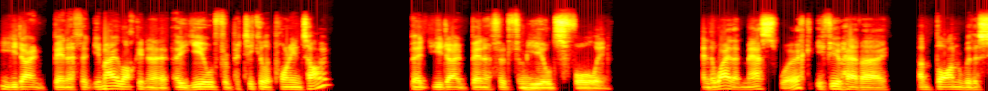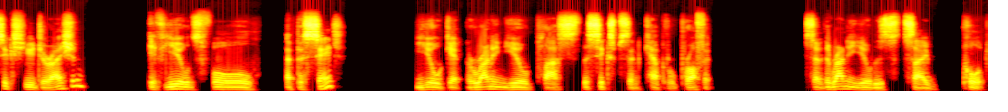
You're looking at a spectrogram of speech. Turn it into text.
you don't benefit. You may lock in a, a yield for a particular point in time, but you don't benefit from yields falling. And the way the maths work, if you have a, a bond with a six year duration, if yields fall a percent, you'll get the running yield plus the 6% capital profit. So the running yield is, say, called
